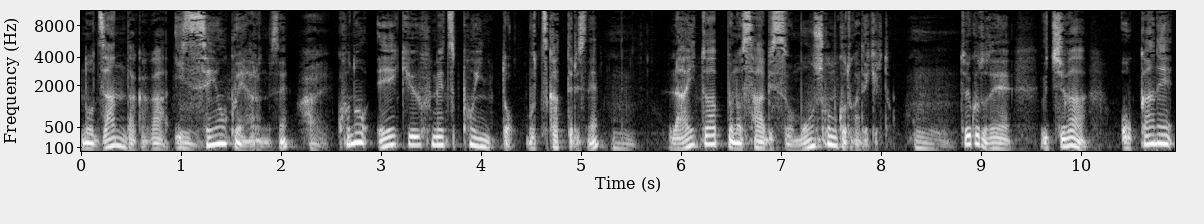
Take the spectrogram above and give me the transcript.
の残高が1000億円あるんですね。はい、この永久不滅ポイントを使ってですね、うん、ライトアップのサービスを申し込むことができると。うん、ということで、うちはお金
